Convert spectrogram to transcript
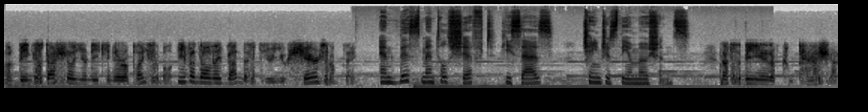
of being special, unique, and irreplaceable. Even though they've done this to you, you share something. And this mental shift, he says, changes the emotions. That's the beginning of compassion,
